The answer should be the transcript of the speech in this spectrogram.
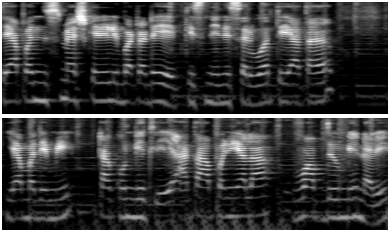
ते आपण स्मॅश केलेले बटाटे आहेत किसणीने सर्व. ते आता यामध्ये मी टाकून घेतले. आता आपण याला वाफ देऊन घेणार आहे.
